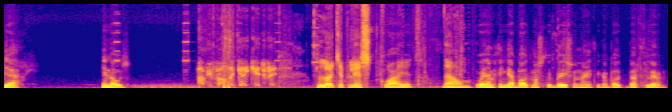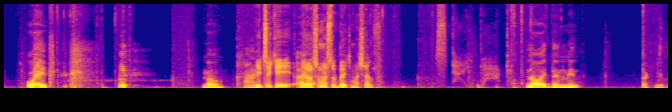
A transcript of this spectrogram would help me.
Yeah. He knows. Have you found the gate yet, friends? Loki, please quiet down. When I'm thinking about masturbation, I think about Darth Leon. Wait. no? I... It's okay, I also masturbate to myself. No, I didn't mean... Fuck you.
